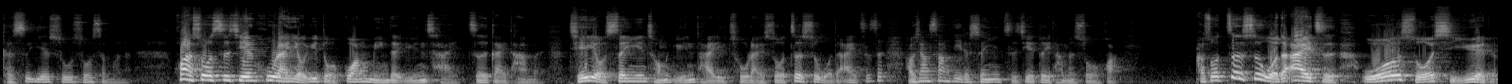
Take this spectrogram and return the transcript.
可是耶稣说什么呢？话说之间，忽然有一朵光明的云彩遮盖他们，且有声音从云台里出来说：“这是我的爱子。”这好像上帝的声音直接对他们说话。他说：“这是我的爱子，我所喜悦的。”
